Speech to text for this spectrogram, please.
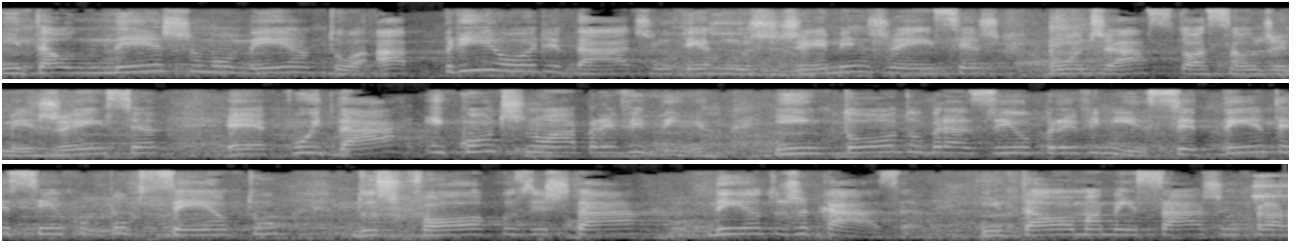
Então, neste momento, a prioridade em termos de emergências, onde há situação de emergência, é cuidar e continuar a prevenir. E em todo o Brasil, prevenir. 75% dos focos está dentro de casa. Então, é uma mensagem para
